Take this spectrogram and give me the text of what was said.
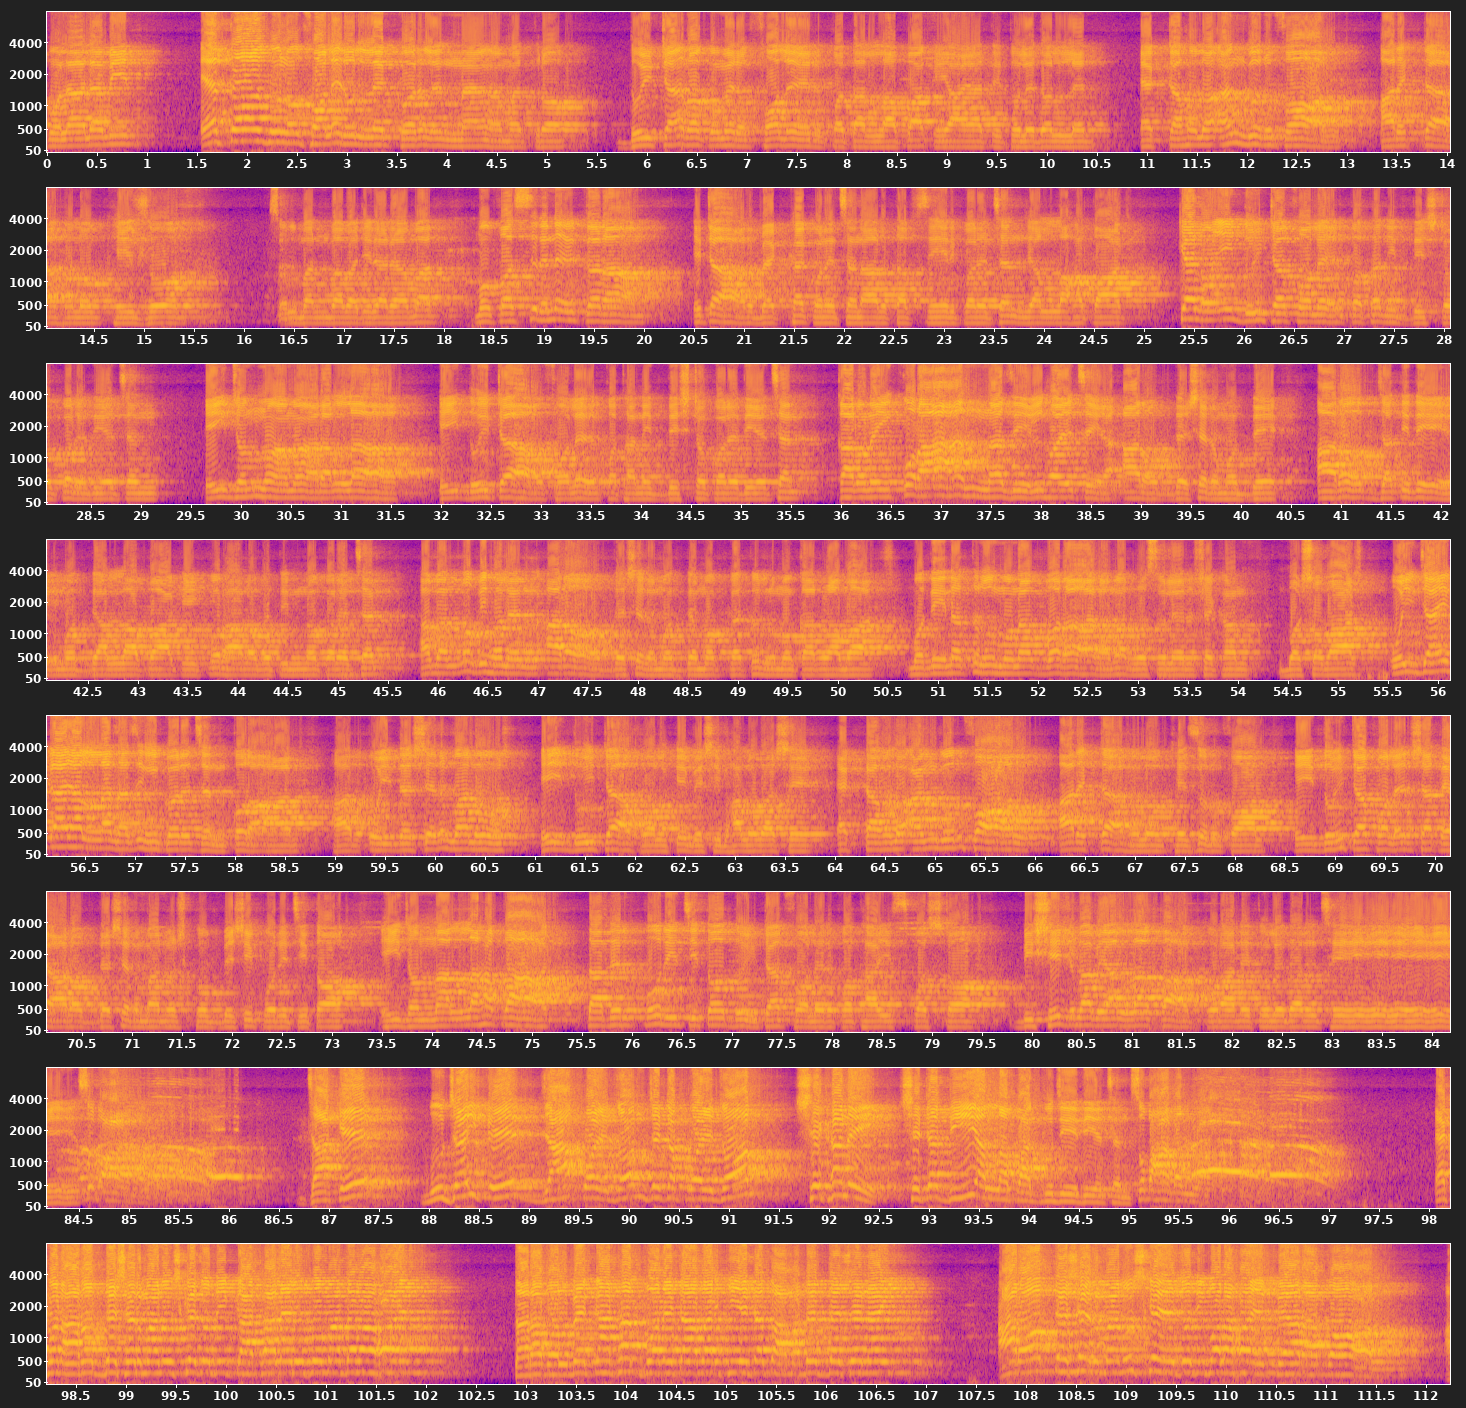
রব্বুল আলামিন। এতগুলো ফলের উল্লেখ করলেন না মাত্র। দুইটা রকমের ফলের কথা আল্লাহ পাকে আয়াতে তুলে ধরলেন। একটা হলো আঙ্গুর ফল, আরেকটা হলো খেজুর। সলমান ব্যাখ্যা করেছেন আর তাফসীর করেছেন যে আল্লাহ পাক কেন এই দুইটা ফলের কথা নির্দিষ্ট করে দিয়েছেন? এই জন্য আমার আল্লাহ এই দুইটা ফলের কথা নির্দিষ্ট করে দিয়েছেন। কারণ এই কোরআন নাজিল হয়েছে আরব দেশের মধ্যে, আরব জাতিদের মধ্যে আল্লাহ পাক এই কোরআন অবতীর্ণ করেছেন। আমার নবী হলেন আরব দেশের মধ্যে মক্কাতুল মুকাররমা, মদিনাতুল মুনাব্বরার আমার রসুলের সেখান বসবাস। ওই জায়গায় আল্লাহ নাজিল করেছেন কোরআন। আর ওই দেশের মানুষ এই দুইটা ফলকে বেশি ভালোবাসে। একটা হলো আঙ্গুর ফল আর একটা হলো খেজুর ফল। এই দুইটা ফলের সাথে আরব দেশের মানুষ খুব বেশি পরিচিত। এই জন্য আল্লাহ পাক তাদের পরিচিত দুইটা ফলের কথা স্পষ্ট। বিশেষভাবে আল্লাহ পাক কোরআনে তুলে ধরেছে। যাকে বুঝাইতে যা প্রয়োজন, যেটা প্রয়োজন, সেখানে সেটা দিয়ে আল্লাহ পাক বুঝিয়ে দিয়েছেন। সুবহানাল্লাহ। এখন আরব দেশের মানুষকে যদি কাঁঠালের উপমা দেওয়া হয়, তারা বলবে, কাঁঠাল ফল এটা আবার কি? এটা তো আমাদের দেশে নাই। আরব দেশের মানুষকে যদি বলা হয়, পেয়ারা ফল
